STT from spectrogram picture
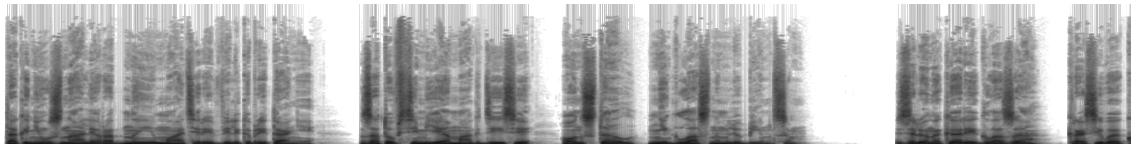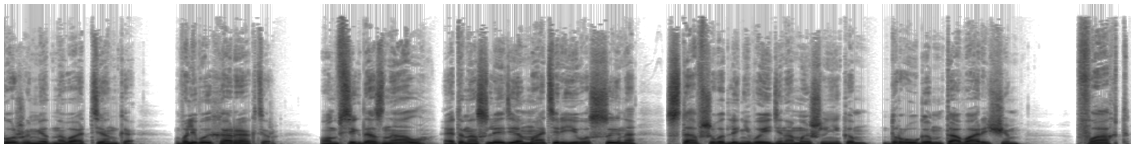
так и не узнали родные матери в Великобритании. Зато в семье Макдиси он стал негласным любимцем. Зелено-карие глаза, красивая кожа медного оттенка, волевой характер. Он всегда знал, это наследие матери его сына, ставшего для него единомышленником, другом, товарищем. Факт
